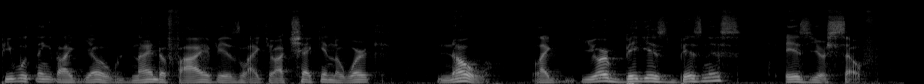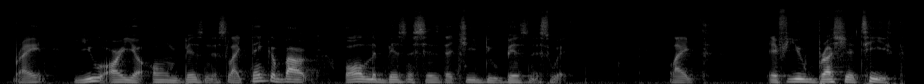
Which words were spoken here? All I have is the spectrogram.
People think like, yo, nine to five is like, yo, I check in the work. No, like your biggest business is yourself, right? You are your own business. Like, think about all the businesses that you do business with. Like, if you brush your teeth,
